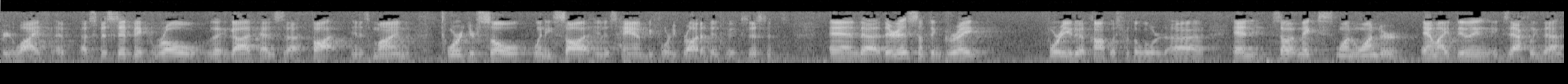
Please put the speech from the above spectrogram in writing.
for your life, a, a specific role that God has uh, thought in His mind toward your soul when He saw it in His hand before He brought it into existence. And uh, there is something great for you to accomplish for the Lord. Uh, and so it makes one wonder am I doing exactly that?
